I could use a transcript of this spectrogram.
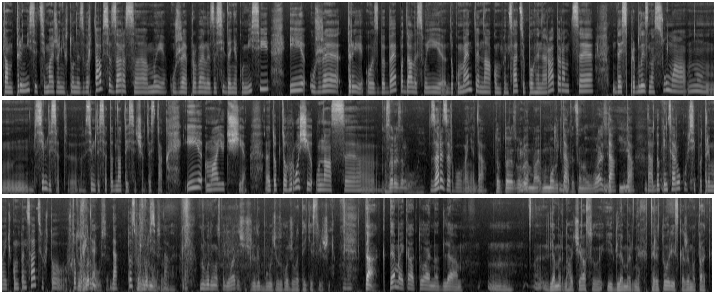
там три місяці майже ніхто не звертався. Зараз ми вже провели засідання комісії, і вже три ОСББ подали свої документи витрати на компенсацію по генераторам. Це десь приблизна сума ну, 70, е, 71 тисяча, десь так. І мають ще. Е, Тобто гроші у нас е, Зарезервовані. зарезервовані. Да. Тобто СВВ Лю- можуть Да. мати це на увазі Да, і да, да. До кінця року всі отримають компенсацію, хто, хто, Хто прийде. звернувся. Да, хто Хто звернувся. звернувся да, да, ну, будемо сподіватися, що люди будуть узгоджувати якісь рішення. да. Так, тема, яка актуальна для, для мирного часу і для мирних територій, скажімо так,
